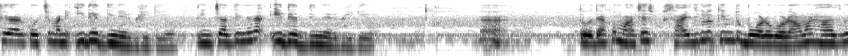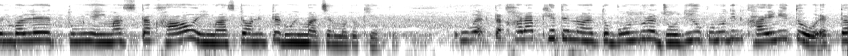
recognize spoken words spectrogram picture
শেয়ার করছি মানে ঈদের দিনের ভিডিও তিন চার দিনের না, ঈদের দিনের ভিডিও হ্যাঁ তো দেখো মাছের সাইজগুলো কিন্তু বড় বড়। আমার হাজব্যান্ড বলে, তুমি এই মাছটা খাও, এই মাছটা অনেকটা রুই মাছের মতো খেতে। খুব একটা খারাপ খেতে নয়, তো বন্ধুরা যদিও কোনো দিন খাইনি তো, একটা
